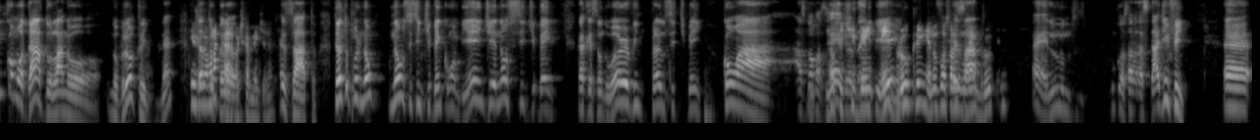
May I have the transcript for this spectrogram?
incomodado lá no, no Brooklyn, né? Ele jogava Tanto na cara, pelo- praticamente, né? Exato. Tanto por não, não se sentir bem com o ambiente, não se sentir bem com a questão do Irving, para não se sentir bem com a, as novas Não regras senti da bem NBA. em Brooklyn, eu não gostava de morar em Exato. Brooklyn. É, ele não, não gostava da cidade, enfim. É,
